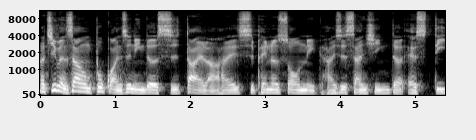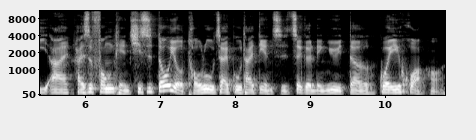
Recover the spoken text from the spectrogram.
那基本上，不管是宁德时代啦，还是 Panasonic，还是三星的 SDI，还是丰田，其实都有投入在固态电池这个领域的规划，哈，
